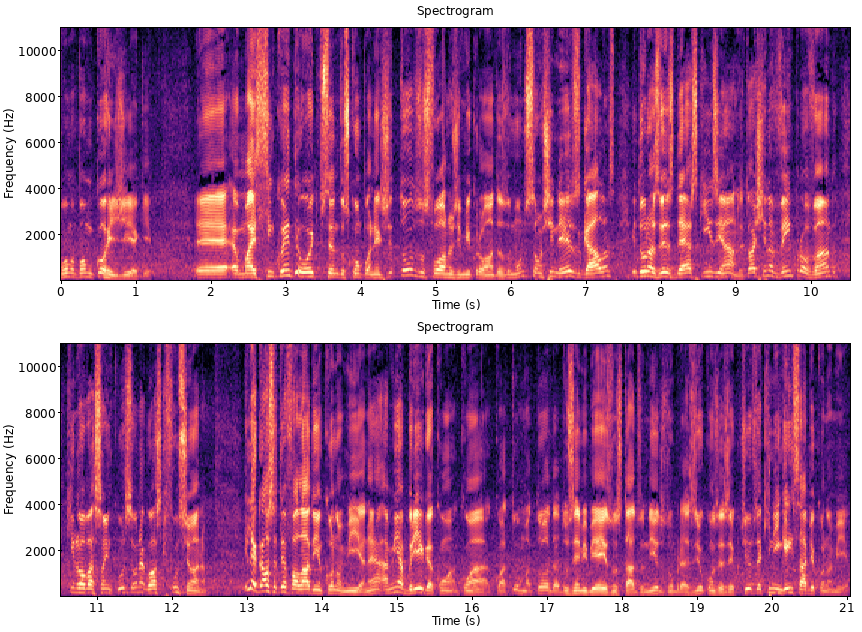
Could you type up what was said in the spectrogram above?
vamos, vamos corrigir aqui. É, é mas 58% dos componentes de todos os fornos de micro-ondas do mundo são chineses, galãs, e duram às vezes 10, 15 anos. Então a China vem provando que inovação em curso é um negócio que funciona. E legal você ter falado em economia, né? A minha briga com com, a, com a turma toda dos MBAs nos Estados Unidos, no Brasil, com os executivos, é que ninguém sabe economia.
